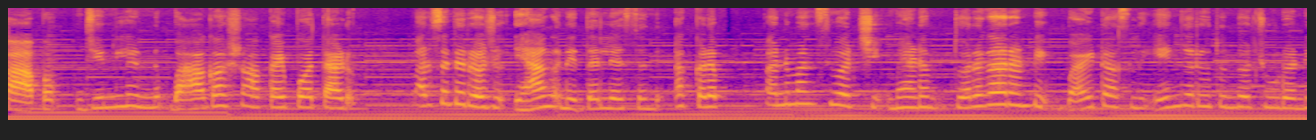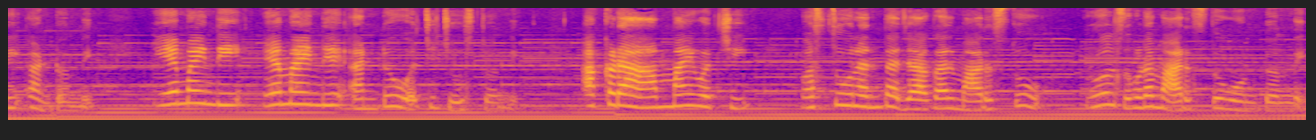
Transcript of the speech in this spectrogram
పాపం జిన్లిన్ బాగా షాక్ అయిపోతాడు. మరుసటి రోజు యాంగ్ నిద్రలేస్తుంది. అక్కడ పని మనిషి వచ్చి మేడం త్వరగా రండి. బయట అసలు ఏం జరుగుతుందో చూడండి అంటుంది. ఏమైంది? ఏమైంది? అంటూ వచ్చి చూస్తుంది. అక్కడ ఆ అమ్మాయి వచ్చి వస్తువులంతా జాగాలు మారుస్తూ రూల్స్ కూడా మారుస్తూ ఉంటుంది.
